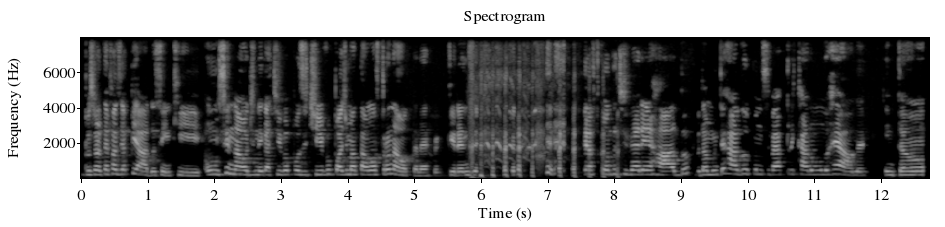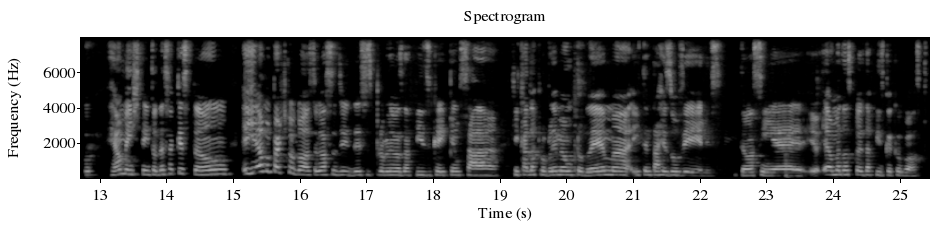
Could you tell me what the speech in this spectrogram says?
o professor até fazia piada, assim, que um sinal de negativo ou positivo pode matar um astronauta, né? Querendo dizer se as contas estiverem errado, dá muito errado quando você vai aplicar no mundo real, né? Então, realmente tem toda essa questão. E é uma parte que eu gosto, eu gosto de, desses problemas na física e pensar que cada problema é um problema e tentar resolver eles. Então, assim, é, é uma das coisas da física que eu gosto.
